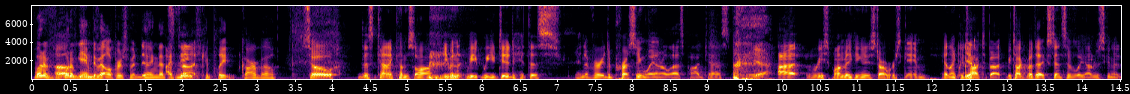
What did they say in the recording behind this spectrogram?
What have Uh, what have game developers been doing that's think- not complete garbo? So this kind of comes off. Even we we did hit this in a very depressing way on our last podcast. Yeah, uh, respawn making a new Star Wars game, and like we Yeah. talked about, we talked about that extensively. I'm just gonna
